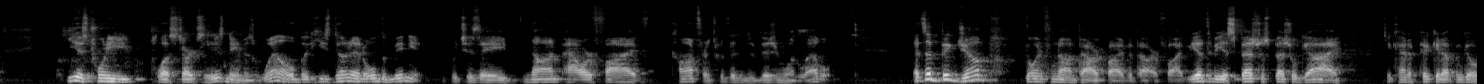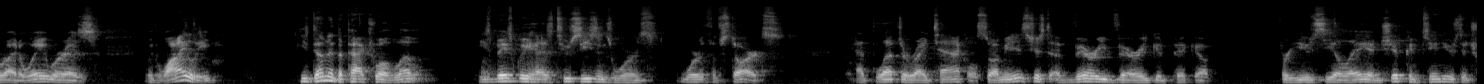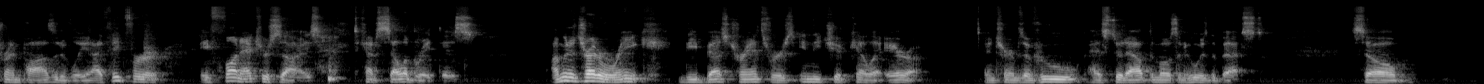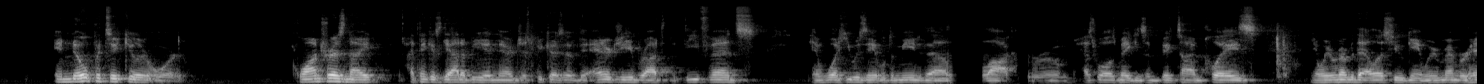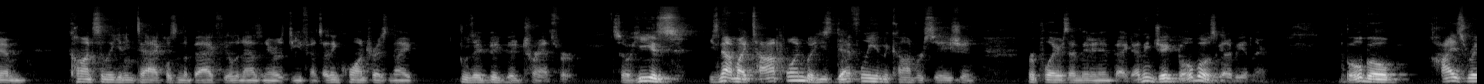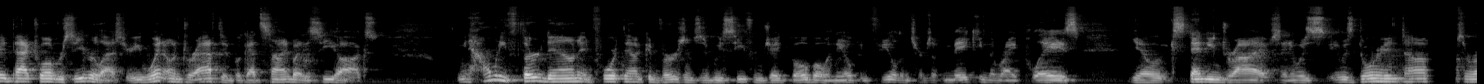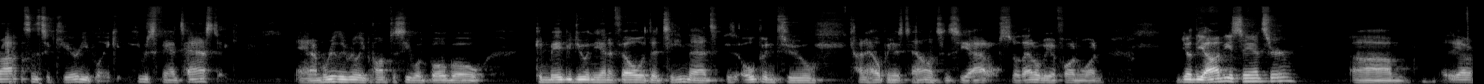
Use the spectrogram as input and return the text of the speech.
he has 20 plus starts to his name as well, but he's done it at Old Dominion, which is a non-power five conference within the Division One level. That's a big jump going from non-power five to power five. You have to be a special, special guy to kind of pick it up and go right away. Whereas with Wiley, he's done it at the Pac-12 level. He's basically has two seasons worth worth of starts at left or right tackle. So I mean, it's just a very, very good pickup for UCLA, and Chip continues to trend positively. And I think for a fun exercise to kind of celebrate this, I'm going to try to rank the best transfers in the Chip Kelly era in terms of who has stood out the most and who is the best. So, in no particular order, Qwuantrezz Knight, I think, has got to be in there just because of the energy he brought to the defense and what he was able to mean to that locker room, as well as making some big time plays. You know, we remember the LSU game. We remember him constantly getting tackles in the backfield in Azzinaro's defense. I think Qwuantrezz Knight was a big, big transfer. So he is he's not my top one, but he's definitely in the conversation for players that made an impact. I think Jake Bobo's got to be in there. Bobo, highest rated Pac 12 receiver last year. He went undrafted, but got signed by the Seahawks. I mean, how many third down and fourth down conversions did we see from Jake Bobo in the open field in terms of making the right plays, you know, extending drives? And it was it was Dorian Thompson Robinson's security blanket. He was fantastic. And I'm really, really pumped to see what Bobo can maybe do in the NFL with a team that is open to kind of helping his talents in Seattle. So that'll be a fun one. You know, the obvious answer um,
